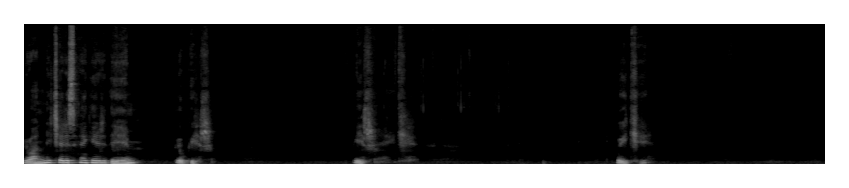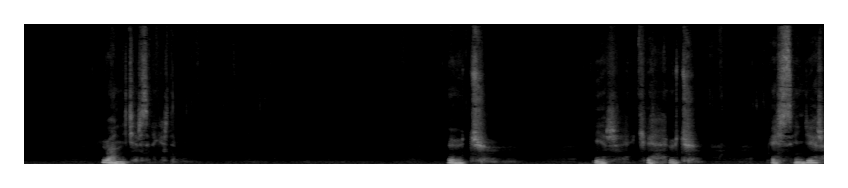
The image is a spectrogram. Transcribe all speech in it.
Yuvanın içerisine girdim. Bu bir. Bir, iki. Bu iki. yuvanın içerisine girdim. 3 1 2 3 5 zincir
